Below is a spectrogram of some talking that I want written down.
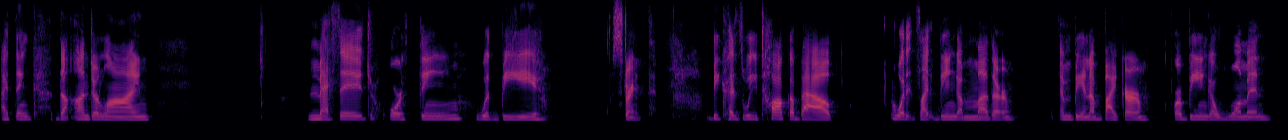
I think the underlying message or theme would be strength because we talk about what it's like being a mother and being a biker or being a woman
